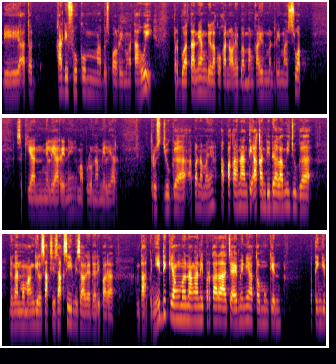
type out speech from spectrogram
di- atau Kadif Hukum Mabes Polri mengetahui perbuatan yang dilakukan oleh Bambang Kayun menerima suap sekian miliar ini, 56 miliar. Terus juga apa namanya? Apakah nanti akan didalami juga dengan memanggil saksi-saksi misalnya dari para entah penyidik yang menangani perkara ACM ini atau mungkin petinggi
